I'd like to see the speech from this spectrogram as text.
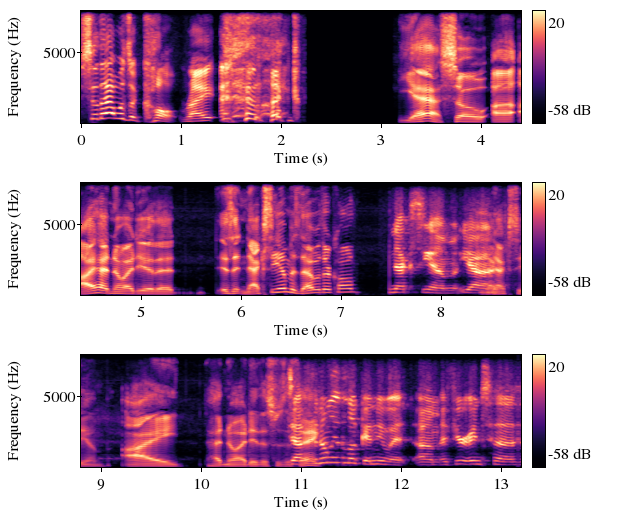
So that was a cult, right? like, Yeah. So uh, I had no idea that. Is it NXIVM? Is that what they're called? NXIVM, yeah. NXIVM. I had no idea this was a thing. Definitely look into it. Um, if you're into,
